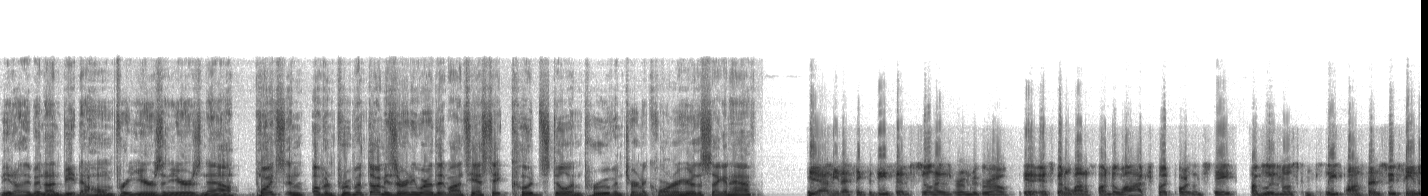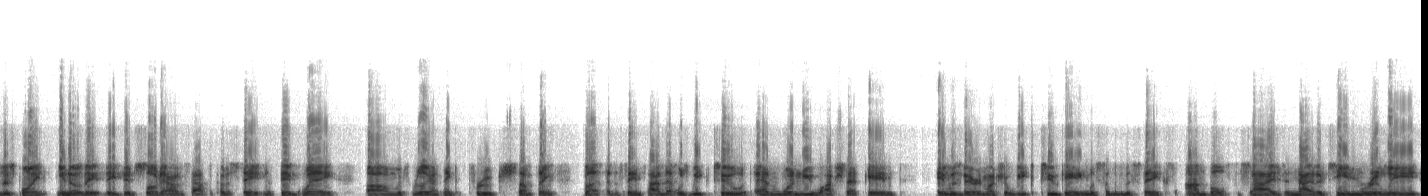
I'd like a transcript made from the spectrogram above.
you know they've been unbeaten at home for years and years now. Points in, of improvement though. I mean, is there anywhere that Montana State could still improve and turn a corner here the second half? Yeah, I mean, I think the defense still has room to grow. It, has been a lot of fun to watch, but Portland State probably the most complete offense we've seen to this point. You know, they they did slow down South Dakota State in a big way, um, which really I think proved something. But at the same time, that was week two, and when you watch that game, it was very much a week two game with some of the mistakes on both sides, and neither team really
